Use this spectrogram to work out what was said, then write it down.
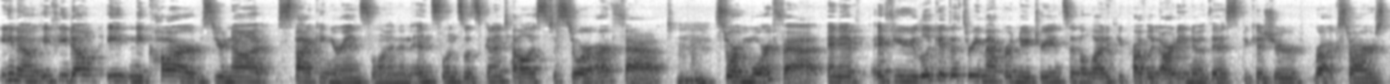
you know, if you don't eat any carbs, you're not spiking your insulin, and insulin's what's going to tell us to store our fat, Mhm. store more fat. And if if you look at the three macronutrients, and a lot of you probably already know this because you're rock stars,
